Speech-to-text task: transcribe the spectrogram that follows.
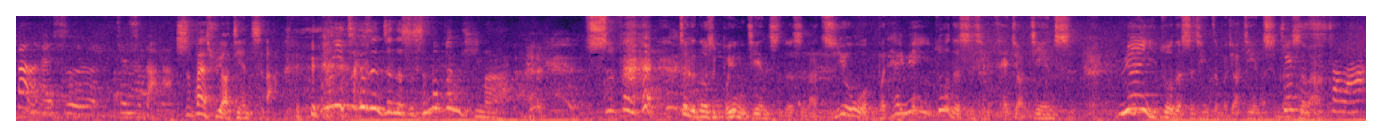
饭还是坚持打？吃饭需要坚持的，你这个人真的是什么问题嘛？吃饭这个都是不用坚持的，是吧？只有我不太愿意做的事情才叫坚持，愿意做的事情怎么叫坚持呢？坚持？吃沙拉。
